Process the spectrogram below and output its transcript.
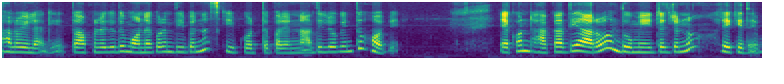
ভালোই লাগে। তো আপনারা যদি মনে করেন দিবেন না স্কিপ করতে পারেন, না দিলেও কিন্তু হবে। এখন ঢাকা দিয়ে আরও দু মিনিটের জন্য রেখে দেব।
